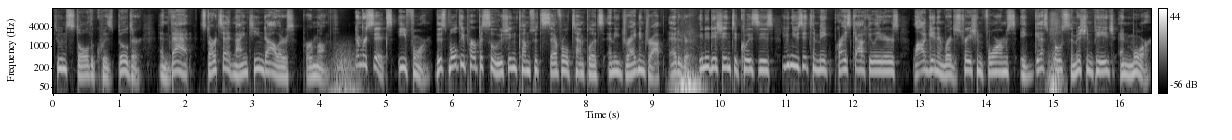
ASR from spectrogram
to install the quiz builder, and that starts at $19 per month. Number 6. eForm. This multi-purpose solution comes with several templates and a drag and drop editor. In addition to quizzes, you can use it to make price calculators, login and registration forms, a guest post submission page, and more.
